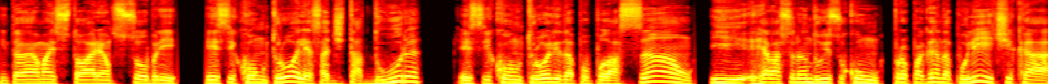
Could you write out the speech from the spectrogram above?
Então é uma história sobre esse controle, essa ditadura, esse controle da população e relacionando isso com propaganda política,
